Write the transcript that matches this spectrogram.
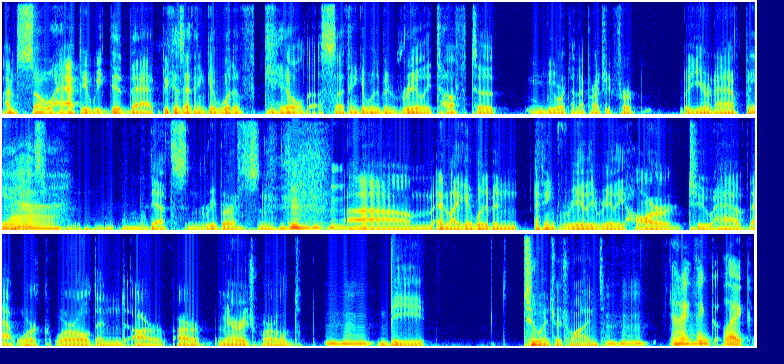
I'm so happy we did that because I think it would have killed us. I think it would have been really tough to. We worked on that project for a year and a half between yeah its deaths and rebirths and um and like it would have been I think really really hard to have that work world and our our marriage world Mm-hmm. be too intertwined. Mm-hmm. And I think like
